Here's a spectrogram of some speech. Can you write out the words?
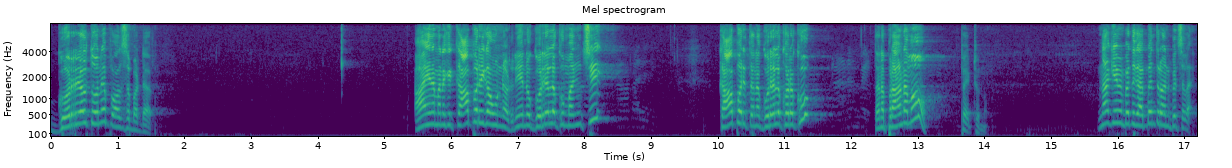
గొర్రెలతోనే పోల్చబడ్డారు. ఆయన మనకి కాపరిగా ఉన్నాడు. నేను గొర్రెలకు మంచి కాపరి తన గొర్రెల కొరకు తన ప్రాణము పెట్టును. నాకేమి పెద్దగా అభ్యంతరం అనిపించలే.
